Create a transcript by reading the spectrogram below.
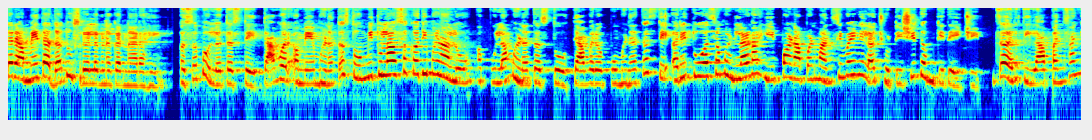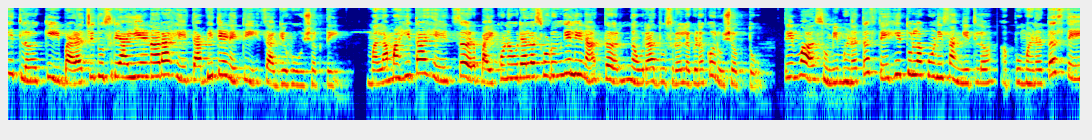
तर अमे दादा दुसरं लग्न करणार आहे. असं बोलत असते. त्यावर अमे म्हणत असतो मी तुला असं कधी म्हणालो? अप्पूला म्हणत असतो. त्यावर अप्पू म्हणत असते अरे तू असं म्हणला नाही पण आपण मानसी वहिनीला छोटीशी धमकी द्यायची. जर तिला आपण सांगितलं की बाळाची दुसरी आई येणार आहे त्या भीतीने ती जागी होऊ शकते. मला माहीत आहे जर बायको नवऱ्याला सोडून गेली ना तर नवरा दुसरं लग्न करू शकतो. तेव्हा सुमी म्हणत असते हे तुला कोणी सांगितलं? अप्पू म्हणत असते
